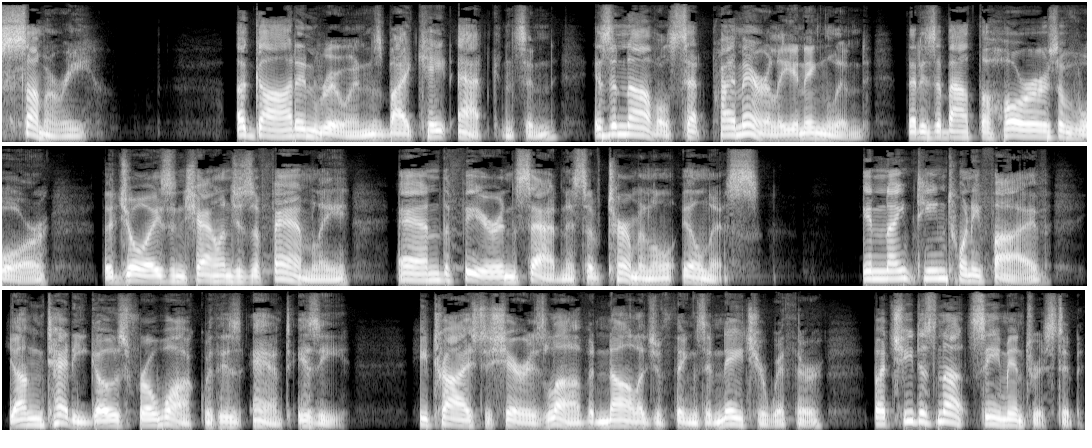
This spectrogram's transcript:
Summary A God in Ruins by Kate Atkinson is a novel set primarily in England that is about the horrors of war, the joys and challenges of family, and the fear and sadness of terminal illness. In 1925, young Teddy goes for a walk with his Aunt Izzie. He tries to share his love and knowledge of things in nature with her, but she does not seem interested.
